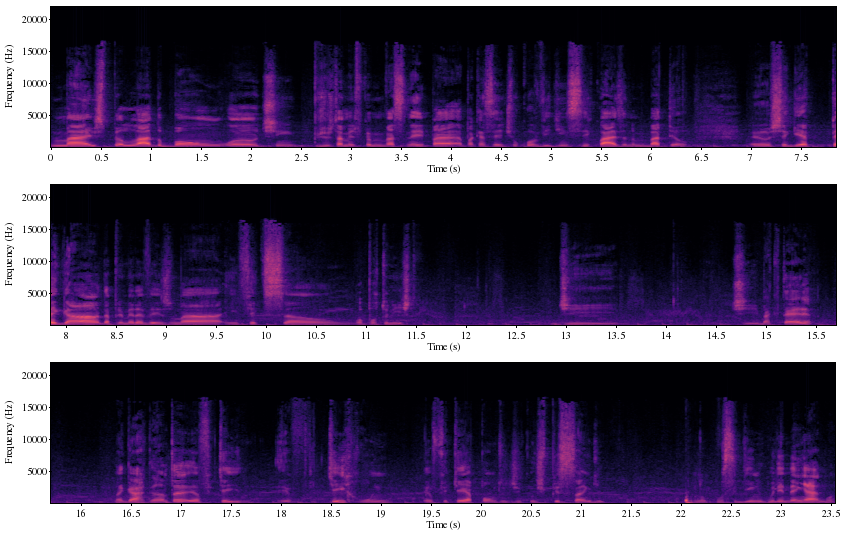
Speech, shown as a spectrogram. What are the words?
Mas pelo lado bom, eu tinha, justamente porque eu me vacinei pra, pra cacete, o Covid em si quase não me bateu. Eu cheguei a pegar da primeira vez uma infecção oportunista de, de bactéria na garganta. Eu fiquei, eu fiquei ruim, eu fiquei a ponto de cuspir sangue não consegui engolir nem água.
